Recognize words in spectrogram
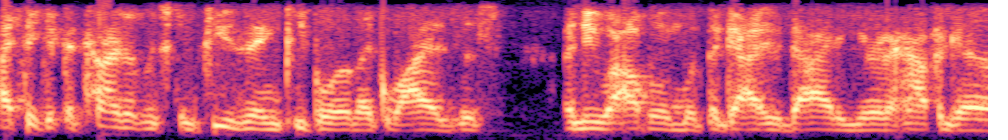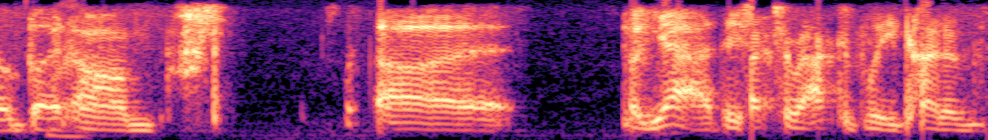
I think at the time it was confusing. People were like, why is this a new album with the guy who died a year and a half ago? But um, uh, but yeah, they retroactively kind of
